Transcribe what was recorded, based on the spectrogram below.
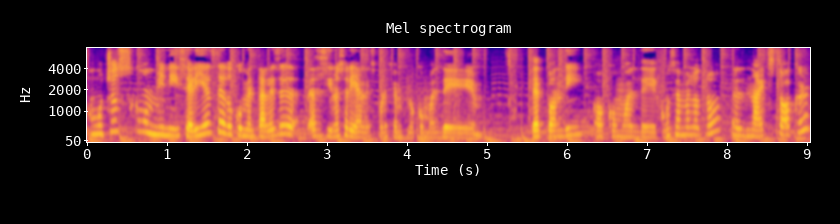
muchos como miniseries de documentales de asesinos seriales, por ejemplo, como el de Ted Bundy o como el de ¿cómo se llama el otro? El Night Stalker.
